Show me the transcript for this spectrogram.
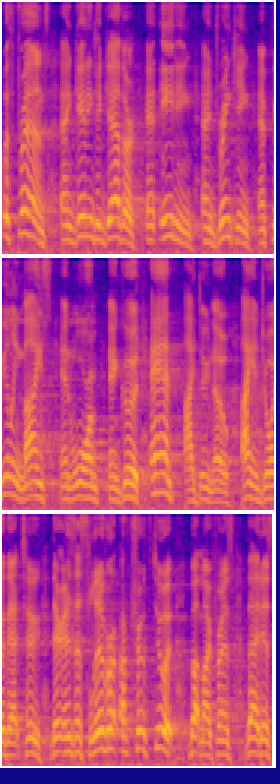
with friends and getting together and eating and drinking and feeling nice and warm and good. And I do know, I enjoy that too. There is a sliver of truth to it, but my friends, that is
